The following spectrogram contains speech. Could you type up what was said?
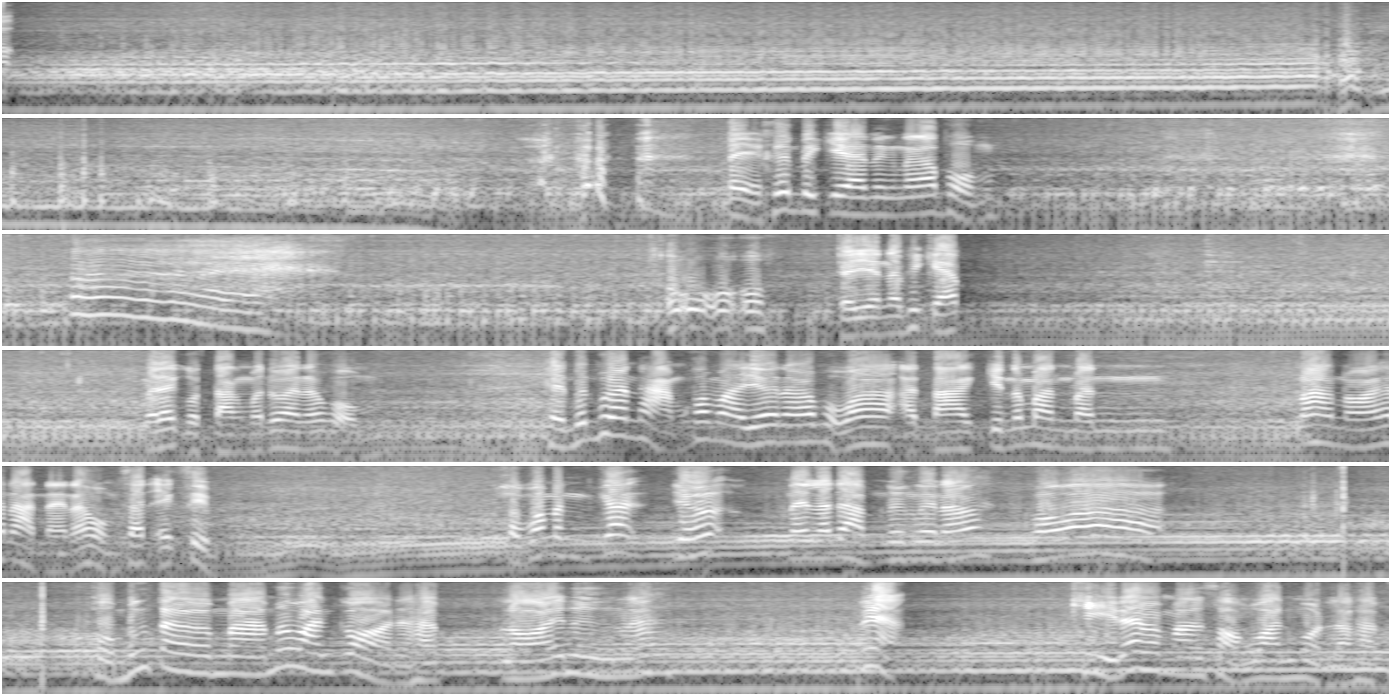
เตะขึ้นไปเกียร์หนึ่งนะครับผม เอ้ยโอ้โอ้ใจเย็นนะพี่แก๊ปไม่ได้กดตังค์มาด้วยนะผม เห็นเพื่อนๆถามเข้ามาเยอะนะครับผมว่าอัตรากินน้ำมันมันมากน้อยขนาดไหนนะผม ZX10 ผมว่ามันก็เยอะในระดับหนึ่งเลยนะ เพราะว่า ผมเพิ่งเติมมาเมื่อวันก่อนนะครับร้อยหนึ่งนะ เนี่ย ขี่ได้ประมาณสองวันหมดแล้วครับ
